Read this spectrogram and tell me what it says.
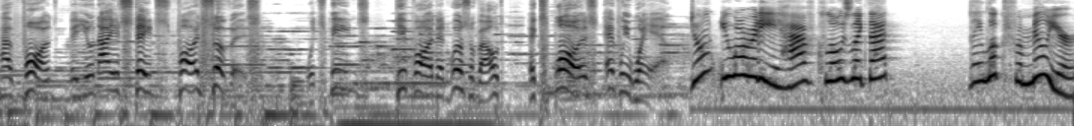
have formed the United States Forest Service, which means Gifford and Roosevelt explores everywhere. Don't you already have clothes like that? They look familiar.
